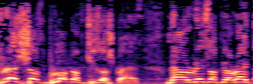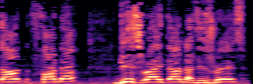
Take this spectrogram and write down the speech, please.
precious blood of Jesus Christ. Now raise up your right hand. Father, this right hand that is raised,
